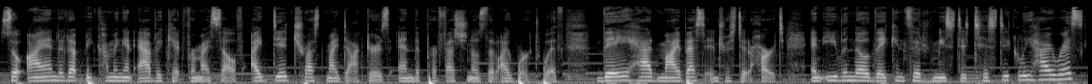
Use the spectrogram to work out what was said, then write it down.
so I ended up becoming an advocate for myself. I did did trust my doctors and the professionals that I worked with. They had my best interest at heart. And even though they considered me statistically high risk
